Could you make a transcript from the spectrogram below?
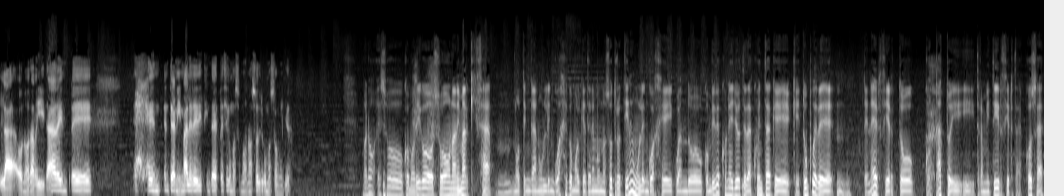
la honorabilidad entre, entre animales de distintas especies como somos nosotros y como son ellos. Bueno, eso, como digo, son animales quizás no tengan un lenguaje como el que tenemos nosotros. Tienen un lenguaje y cuando convives con ellos te das cuenta que, que tú puedes mm, tener cierto contacto y, transmitir ciertas cosas.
